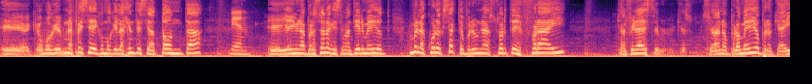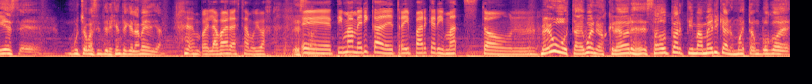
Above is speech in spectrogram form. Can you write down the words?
eh, como que una especie de como que la gente sea tonta Bien. eh, y hay una persona que se mantiene medio. No me lo acuerdo exacto, pero una suerte de fry que al final es, que es un ciudadano promedio, pero que ahí es mucho más inteligente que la media. pues la vara está muy baja. Eh, Team América de Trey Parker y Matt Stone. Me gusta, bueno, los creadores de South Park, Team America, nos muestra un poco de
